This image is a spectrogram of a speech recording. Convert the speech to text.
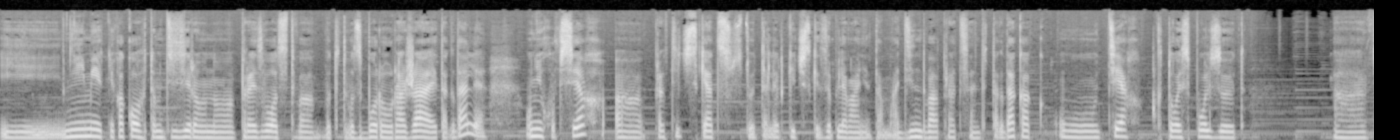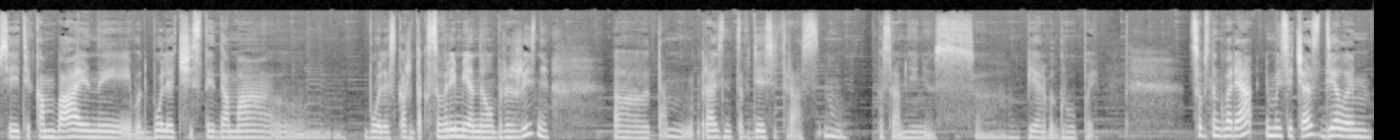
и не имеют никакого автоматизированного производства, вот этого сбора урожая и так далее, у них у всех э, практически отсутствуют аллергические заболевания, там 1-2%, тогда как у тех, кто использует все эти комбайны и вот более чистые дома, более, скажем так, современный образ жизни, там разница в 10 раз, ну, по сравнению с первой группой. Собственно говоря, мы сейчас делаем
